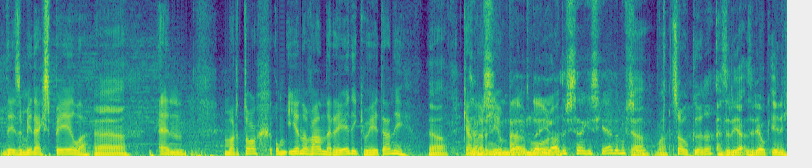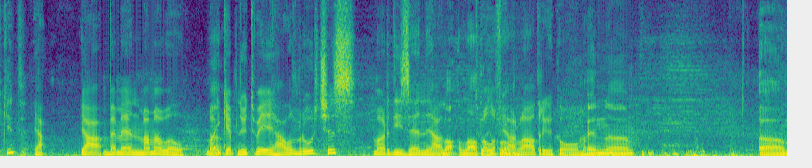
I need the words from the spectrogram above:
deze middag spelen? Ja, ja. En, maar toch, om een of andere reden, ik weet dat niet. ja. Ik kan daar niet op omdat, omdat je ouders zijn gescheiden of ja zo? maar... Zou kunnen. En zijn jij, ook enig kind? Ja, bij mijn mama wel. Maar Ja. ik heb nu twee halfbroertjes. Maar die zijn ja, La- later 12 jaar later gekomen. En ehm, ehm,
